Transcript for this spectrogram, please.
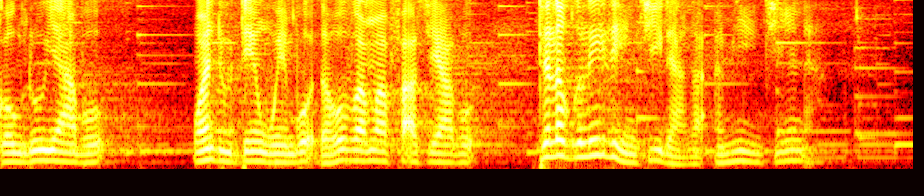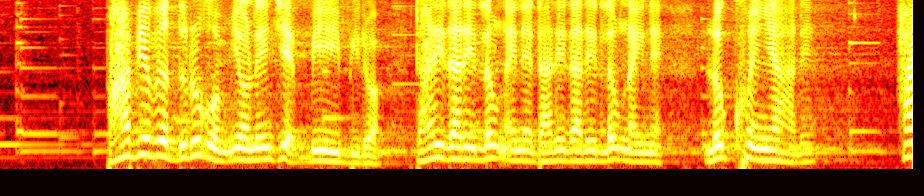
ဂုံတူးရဖို့1 to 10ဝင်ဖို့ the whole farmer fast ရဖို့ဒီလောက်ကလေးတွေကြည့်တာကအမြင်ကျင်းတာ ဘာပြောပြောသူတို့ကိုမျောလင်းချက်ပေးပြီးတော့ဒါတွေဒါတွေလုံနိုင်တယ်ဒါတွေဒါတွေလုံနိုင်တယ်လုံခွင့်ရတယ်ဟာ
